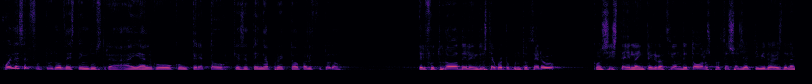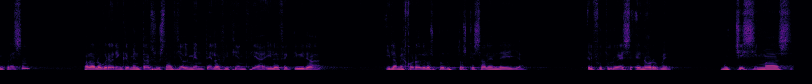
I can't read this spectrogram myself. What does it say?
cuál es el futuro de esta industria? ¿Hay algo concreto que se tenga proyectado para el futuro? El futuro de la industria 4.0 consiste en la integración de todos los procesos y actividades de la empresa para lograr incrementar sustancialmente la eficiencia y la efectividad y la mejora de los productos que salen de ella. El futuro es enorme. Muchísimas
